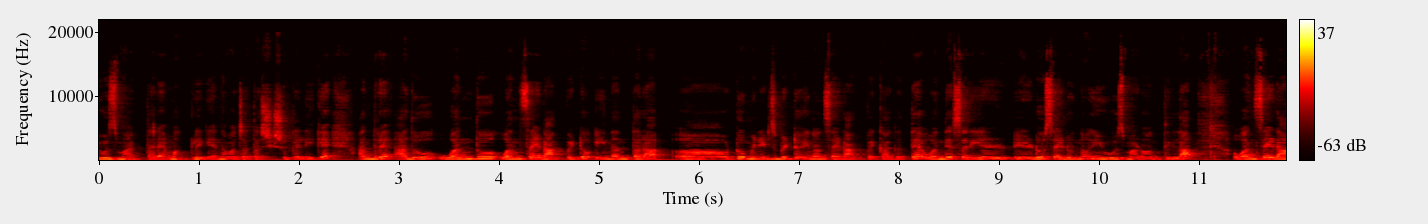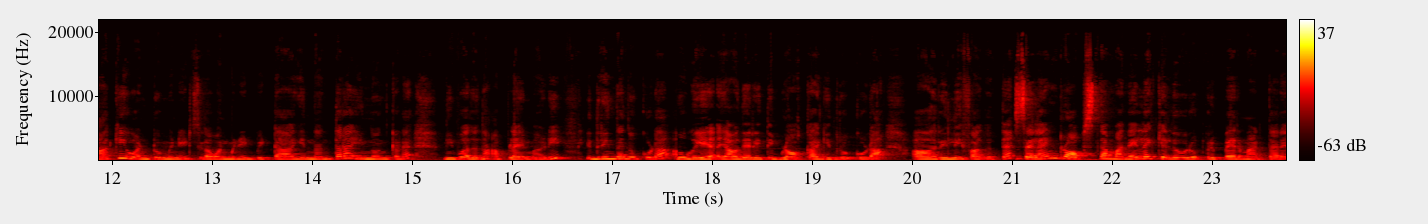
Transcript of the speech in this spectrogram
ಯೂಸ್ ಮಾಡ್ತಾರೆ ಮಕ್ಕಳಿಗೆ ನವಜಾತ ಶಿಶುಗಳಿಗೆ. ಅಂದರೆ ಅದು ಒಂದು ಒಂದು ಸೈಡ್ ಹಾಕ್ಬಿಟ್ಟು ಇನ್ನೊಂಥರ ಟೂ ಮಿನಿಟ್ಸ್ ಬಿಟ್ಟು ಇನ್ನೊಂದು ಸೈಡ್ ಹಾಕಬೇಕಾಗುತ್ತೆ. ಒಂದೇ ಸರಿ ಎರಡು, ಎರಡೂ ಸೈಡನ್ನು ಯೂಸ್ ಮಾಡೋಂತಿಲ್ಲ ಒಂದು ಸೈಡ್ ಹಾಕಿ ಒನ್ ಟೂ ಮಿನಿಟ್ಸ್ ಇಲ್ಲ ಒನ್ ಮಿನಿಟ್ ಬಿಟ್ಟು ಆಗಿದ ನಂತರ ಇನ್ನೊಂದು ಕಡೆ ನೀವು ಅದನ್ನು ಅಪ್ಲೈ ಮಾಡಿ. ಇದರಿಂದನೂ ಕೂಡ ಮೂಗು ಯಾವುದೇ ರೀತಿ ಬ್ಲಾಕ್ ಆಗಿದ್ರು ಕೂಡ ರಿಲೀಫ್ ಆಗುತ್ತೆ. ಸೆಲೈನ್ನ ಮನೆಯಲ್ಲೇ ಕೆಲವರು ಪ್ರಿಪೇರ್ ಮಾಡ್ತಾರೆ.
